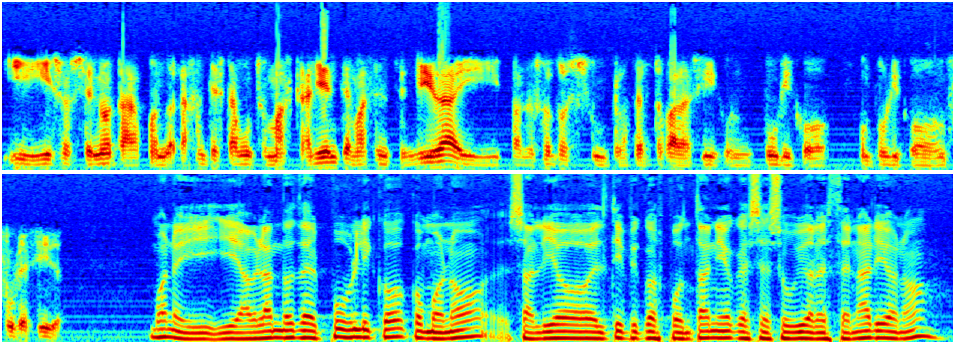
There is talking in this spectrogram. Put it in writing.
y eso se nota cuando la gente está mucho más caliente más encendida y para nosotros es un placer tocar así con público con público enfurecido Bueno, y, y hablando del público, como no, salió el típico espontáneo que se subió al escenario, ¿no?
